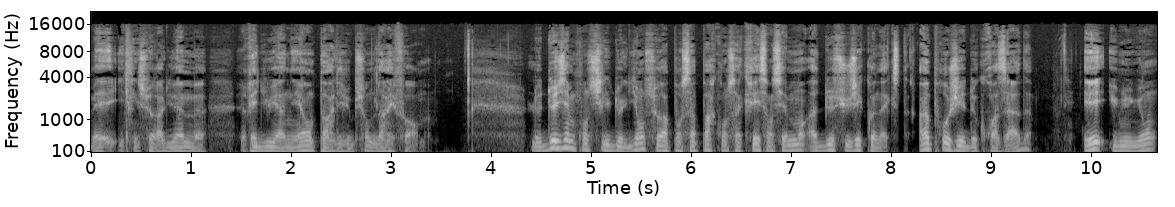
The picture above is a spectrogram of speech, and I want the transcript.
mais il sera lui-même réduit à néant par l'éruption de la Réforme. Le deuxième concile de Lyon sera pour sa part consacré essentiellement à deux sujets connexes, un projet de croisade et une union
